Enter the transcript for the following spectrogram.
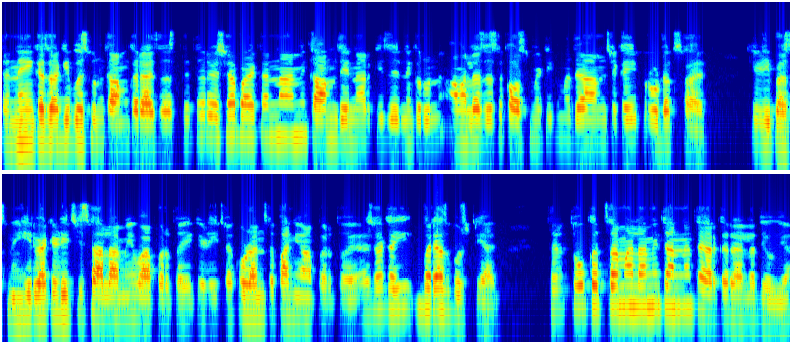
त्यांना एका जागी बसून काम करायचं असते तर अशा बायकांना आम्ही काम देणार की जेणेकरून आम्हाला जसं कॉस्मेटिकमध्ये आमचे काही प्रोडक्ट्स आहेत केळीपासून हिरव्या केळीची साल आम्ही वापरतोय केळीच्या खोडांचं पाणी वापरतोय अशा काही बऱ्याच गोष्टी आहेत. तर तो कच्चा माल आम्ही त्यांना तयार करायला देऊया.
